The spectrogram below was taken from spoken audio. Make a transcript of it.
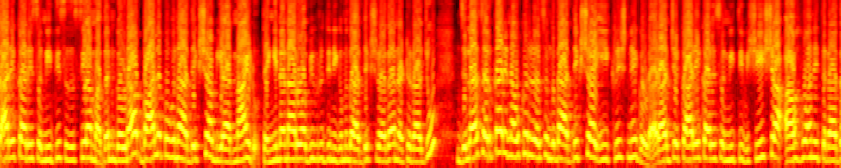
ಕಾರ್ಯಕಾರಿ ಸಮಿತಿ ಸದಸ್ಯ ಮದನ್ ಗೌಡ, ಬಾಲಭವನ ಅಧ್ಯಕ್ಷ ಬಿಆರ್ ನಾಯ್ಡು, ತೆಂಗಿನನಾರು ಅಭಿವೃದ್ಧಿ ನಿಗಮದ ಅಧ್ಯಕ್ಷರಾದ ನಟರಾಜು, ಜಿಲ್ಲಾ ಸರ್ಕಾರಿ ನೌಕರರ ಸಂಘದ ಅಧ್ಯಕ್ಷ ಇ ಕೃಷ್ಣೇಗೌಡ ರಾಜ್ಯ ಕಾರ್ಯಕಾರಿ ಸಮಿತಿ ವಿಶೇಷ ಆಹ್ವಾನಿತರಾದ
